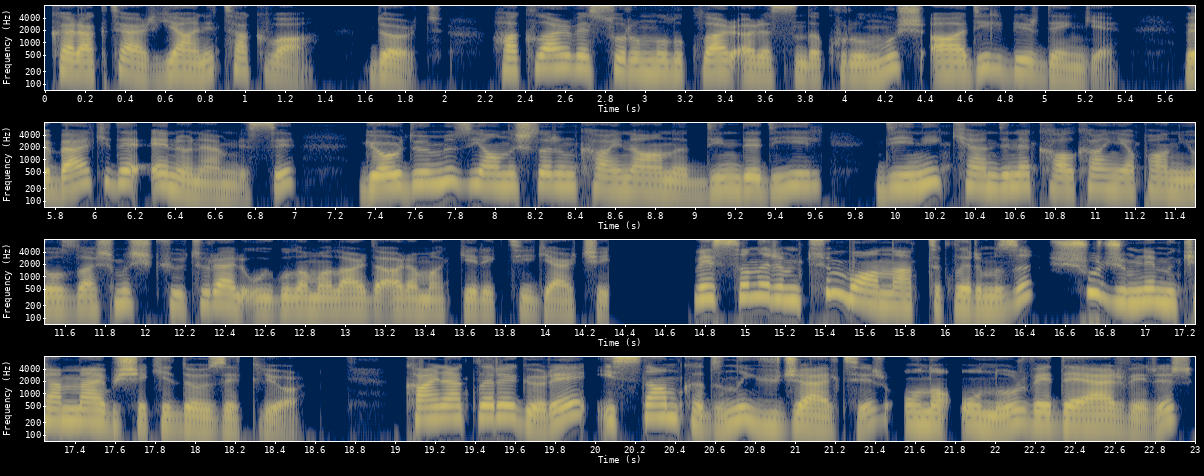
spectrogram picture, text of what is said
karakter yani takva. 4. Haklar ve sorumluluklar arasında kurulmuş adil bir denge. Ve belki de en önemlisi, gördüğümüz yanlışların kaynağını dinde değil, dini kendine kalkan yapan yozlaşmış kültürel uygulamalarda aramak gerektiği gerçeği. Ve sanırım tüm bu anlattıklarımızı şu cümle mükemmel bir şekilde özetliyor. Kaynaklara göre İslam kadını yüceltir, ona onur ve değer verir.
